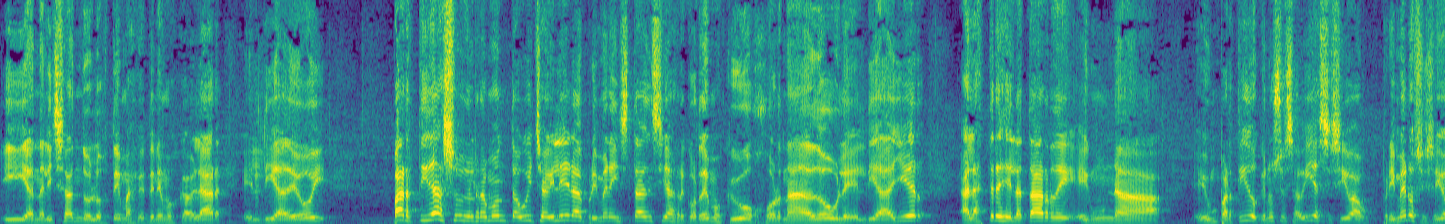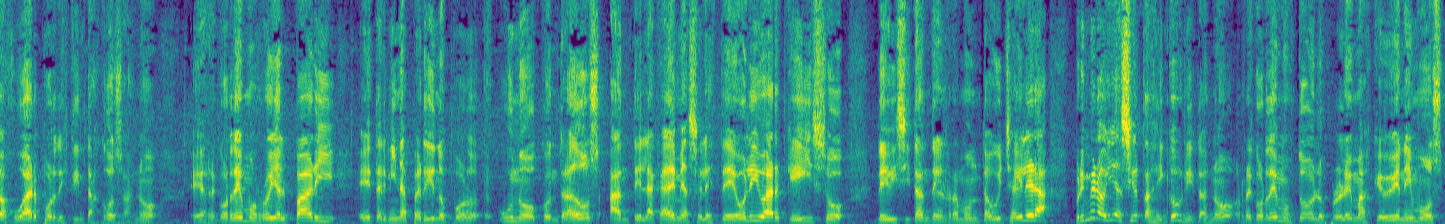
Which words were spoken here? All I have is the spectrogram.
y analizando los temas que tenemos que hablar el día de hoy, partidazo en el Ramón Tawich Aguilera, primera instancia, recordemos que hubo jornada doble el día de ayer, a las 3 de la tarde en una eh, un partido que no se sabía si se iba, primero si se iba a jugar por distintas cosas, ¿no? Eh, recordemos, Royal Party eh, termina perdiendo por uno contra dos ante la Academia Celeste de Bolívar, que hizo de visitante en el Ramón Tawich Aguilera. Primero había ciertas incógnitas, ¿no? Recordemos todos los problemas que venimos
